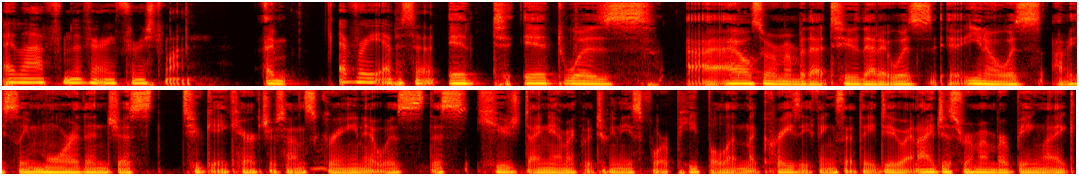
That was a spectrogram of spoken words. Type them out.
I laughed from the very first one. I'm Every episode. it it was I I also remember that too that it was you know it was obviously more than just two gay characters on screen. It was this huge dynamic between these four people and the crazy things that they do. And I just remember being like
